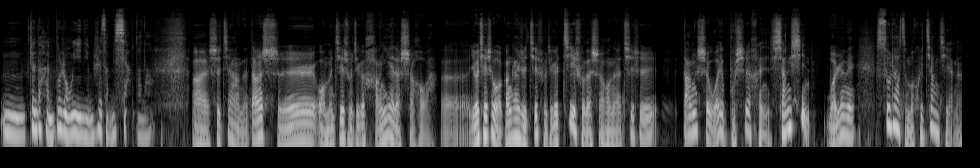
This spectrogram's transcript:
嗯真的很不容易。你们是怎么想的呢？呃，是这样的，当时我们接触这个行业的时候啊，呃，尤其是我刚开始接触这个技术的时候呢，其实当时我也不是很相信。我认为塑料怎么会降解呢？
